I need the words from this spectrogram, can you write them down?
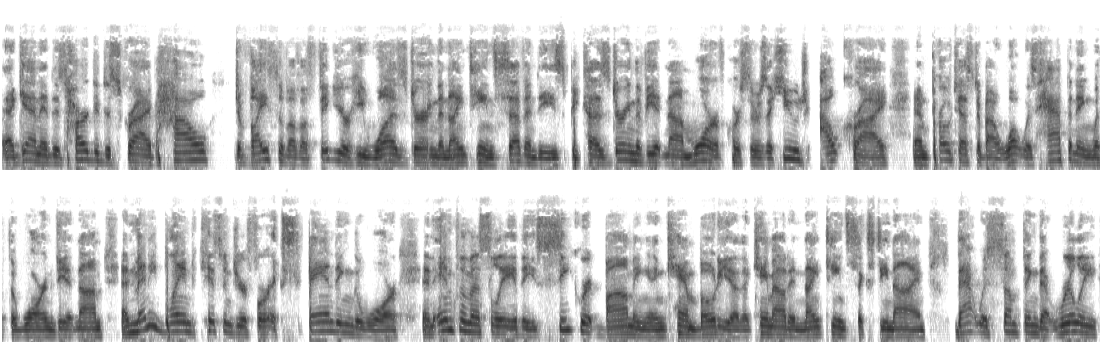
Again, it is hard to describe how divisive of a figure he was during the 1970s because during the Vietnam War, of course, there was a huge outcry and protest about what was happening with the war in Vietnam. And many blamed Kissinger for expanding the war and infamously the secret bombing in Cambodia that came out in 1969. That was something that really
